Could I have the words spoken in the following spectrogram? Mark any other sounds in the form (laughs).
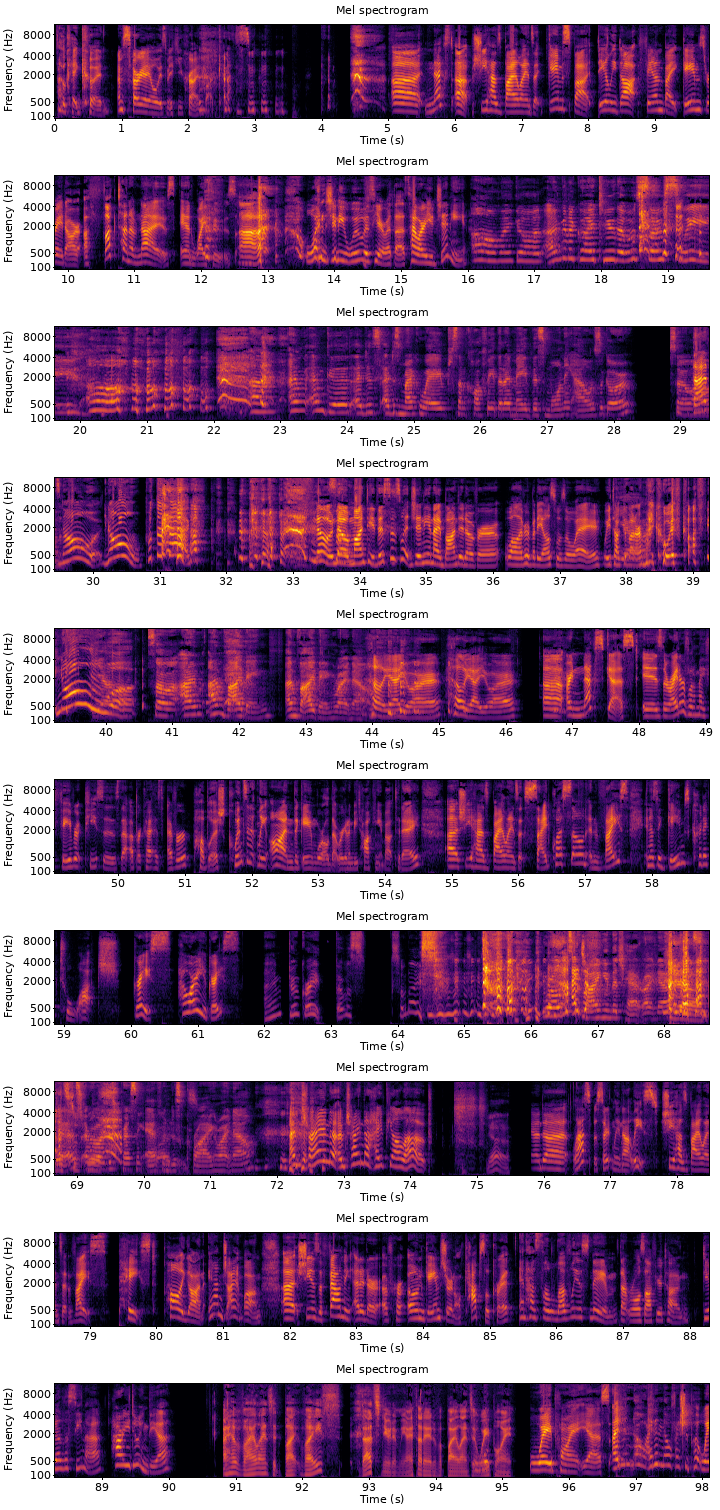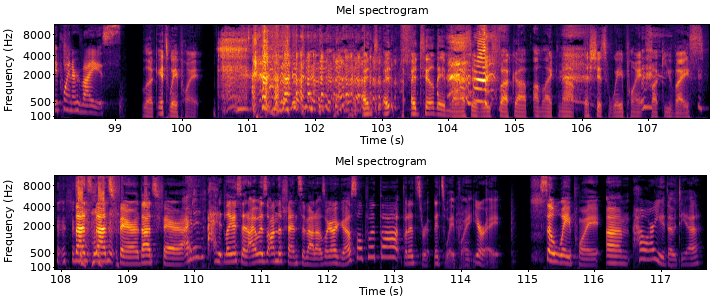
Okay, good. I'm sorry I always make you cry in podcasts. (laughs) uh, next up, she has bylines at GameSpot, Daily Dot, Fanbyte, Games Radar, a fuck ton of knives, and waifus. (laughs) uh, (laughs) one Ginny Wu is here with us. How are you, Ginny? Oh my god, I'm gonna cry too. That was so sweet. Oh, um, I'm I'm good. I just I just microwaved some coffee that I made this morning hours ago. So That's um, no, no, put that back. (laughs) No, no, Monty, this is what Ginny and I bonded over while everybody else was away. We talked about our microwave (laughs) coffee. no. Yeah. So I'm I'm vibing. I'm vibing right now. Hell yeah, you (laughs) are. Hell yeah, you are. Uh, our next guest is the writer of one of my favorite pieces that Uppercut has ever published, coincidentally on the game world that we're going to be talking about today. Uh, she has bylines at SideQuest Zone and Vice, and is a games critic to watch. Grace, how are you, Grace? I'm doing great. That was so nice. (laughs) (laughs) We're all just I ju- crying in the chat right now. Yeah, Yes, that's just everyone what pressing F and just is. crying right now. I'm trying (laughs) to I'm trying to hype y'all up. yeah. And uh, last but certainly not least, she has bylines at Vice, Paste, Polygon, and Giant Bomb. Uh, she is the founding editor of her own games journal, Capsule Crit, and has the loveliest name that rolls off your tongue, Dia Lacina. How are you doing, Dia? I have bylines at Bi- Vice. That's new to me. I thought I had bylines at Waypoint. Waypoint, yes. I didn't know. I didn't know if I should put Waypoint or Vice. Look, it's Waypoint. (laughs) Unt- Until they massively fuck up, I'm like, nah, this shit's Waypoint. Fuck you, Vice. That's that's fair. That's fair. I didn't. I, like I said, I was on the fence about it. I was like, I guess I'll put that, but it's it's Waypoint. You're right. So Waypoint. Um, how are you though, Dia?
